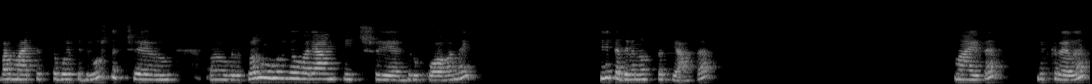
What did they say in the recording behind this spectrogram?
Ви маєте з собою підручник чи е, в електронному можливо варіанті, чи друкований. Сторінка 95. Маєте? Відкрили?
